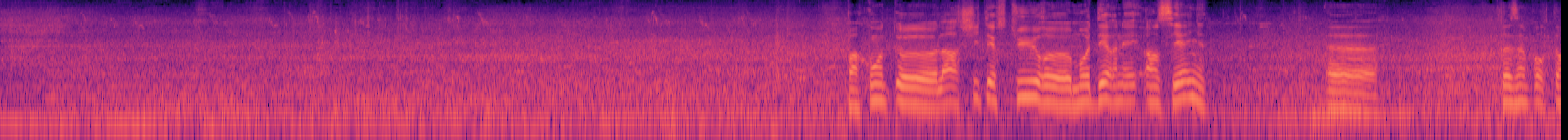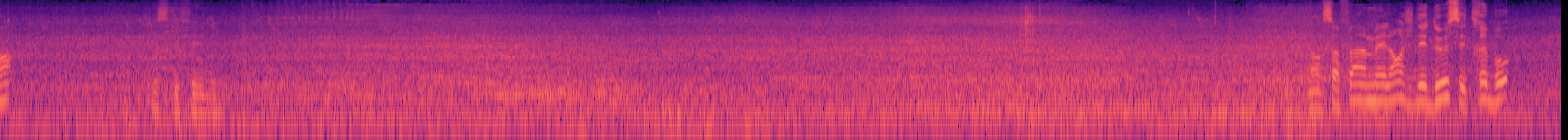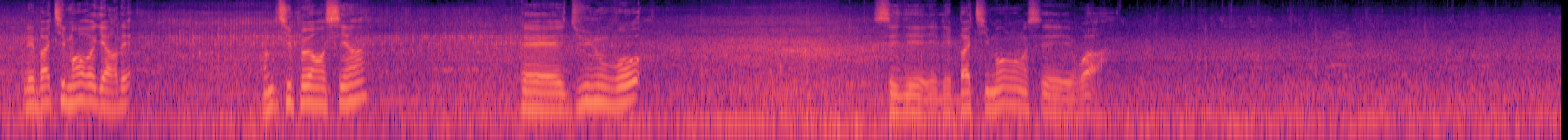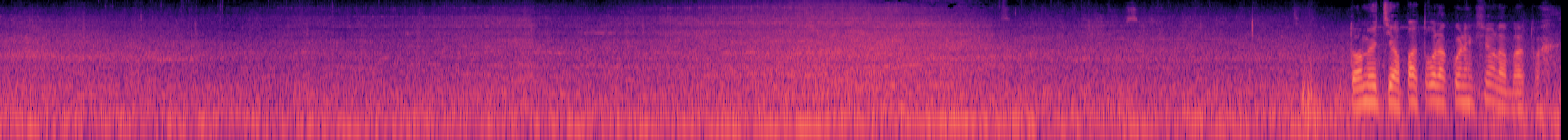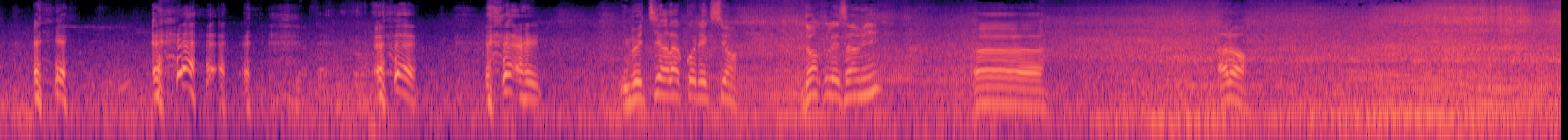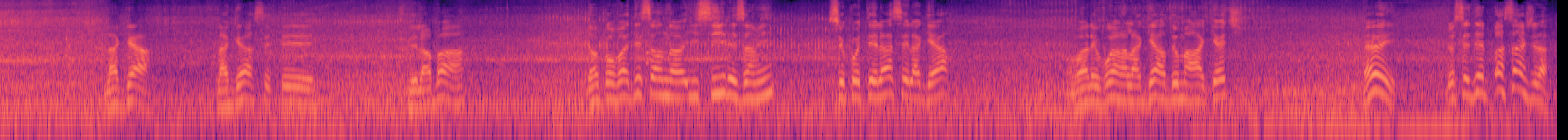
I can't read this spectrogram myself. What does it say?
Par contre, euh, l'architecture euh, moderne et ancienne, euh, très important. Qu'est-ce qu'il fait Ça fait un mélange des deux, c'est très beau. Les bâtiments, regardez. Un petit peu ancien et du nouveau. C'est des bâtiments, c'est waouh. Me tire pas trop la connexion là-bas, toi. Il me tire la connexion. Donc, les amis, euh, alors, la gare, la gare, c'était c'était là-bas. hein. Donc, on va descendre ici, les amis. Ce côté-là, c'est la gare. On va aller voir la gare de Marrakech. Hey, le CD de passage là.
